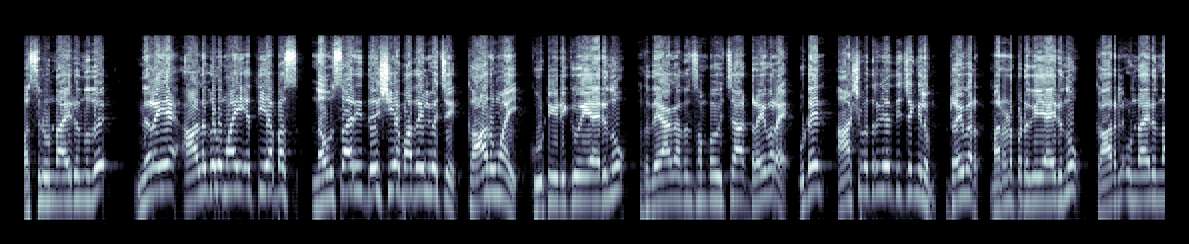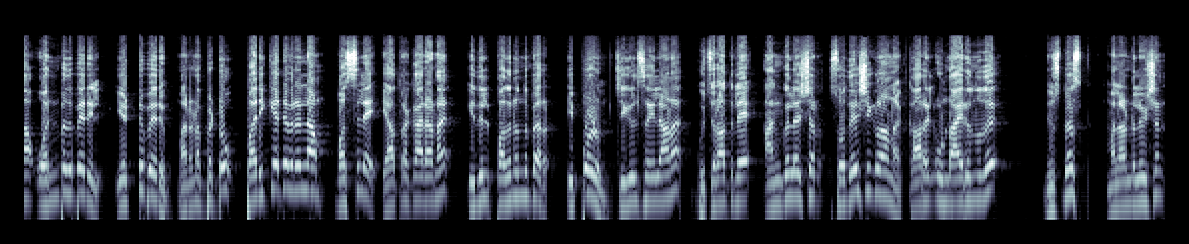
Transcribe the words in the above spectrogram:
ബസ്സിലുണ്ടായിരുന്നത്. നിറയെ ആളുകളുമായി എത്തിയ ബസ് നവസാരി ദേശീയപാതയിൽ വെച്ച് കാറുമായി കൂട്ടിയിടിക്കുകയായിരുന്നു. ഹൃദയാഘാതം സംഭവിച്ച ഡ്രൈവറെ ഉടൻ ആശുപത്രിയിൽ എത്തിച്ചെങ്കിലും ഡ്രൈവർ മരണപ്പെടുകയായിരുന്നു. കാറിൽ ഉണ്ടായിരുന്ന ഒൻപത് പേരിൽ പേരും മരണപ്പെട്ടു. പരിക്കേറ്റവരെല്ലാം ബസ്സിലെ യാത്രക്കാരാണ്. ഇതിൽ പതിനൊന്ന് പേർ ഇപ്പോഴും ചികിത്സയിലാണ്. ഗുജറാത്തിലെ അങ്കുലേശ്വർ സ്വദേശികളാണ് കാറിൽ ഉണ്ടായിരുന്നത്. News desk Malayalam television.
